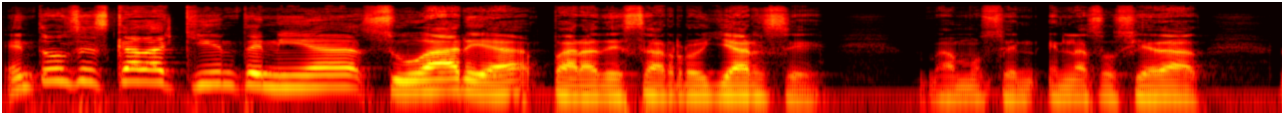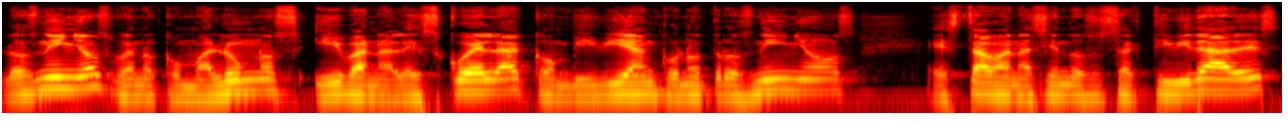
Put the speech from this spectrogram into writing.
Entonces cada quien tenía su área para desarrollarse, vamos, en, en la sociedad. Los niños, bueno, como alumnos, iban a la escuela, convivían con otros niños, estaban haciendo sus actividades,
